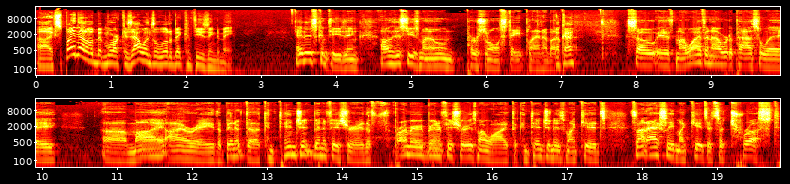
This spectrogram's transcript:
Uh, explain that a little bit more because that one's a little bit confusing to me. It is confusing. I'll just use my own personal estate plan. How about okay. That? So if my wife and I were to pass away, uh, my IRA, the, ben- the contingent beneficiary, the f- primary beneficiary is my wife, the contingent is my kids. It's not actually my kids, it's a trust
